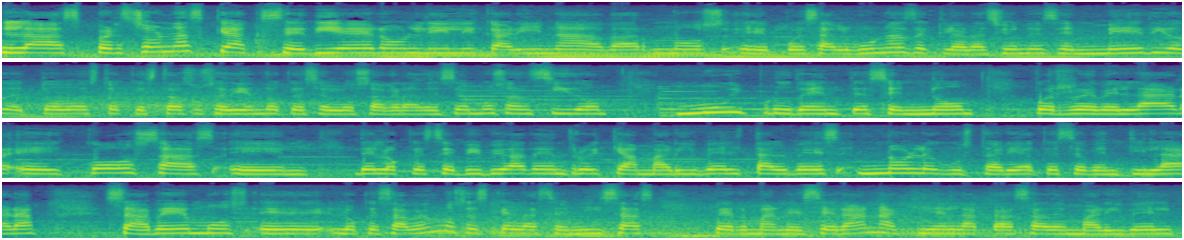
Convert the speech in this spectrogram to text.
Las personas que accedieron, Lili Karina, a darnos eh, pues algunas declaraciones en medio de todo esto que está sucediendo, que se los agradecemos, han sido muy prudentes en no pues revelar eh, cosas eh, de lo que se vivió adentro y que a Maribel tal vez no le gustaría que se ventilara. Sabemos, eh, lo que sabemos es que las cenizas permanecerán aquí en la casa de Maribel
